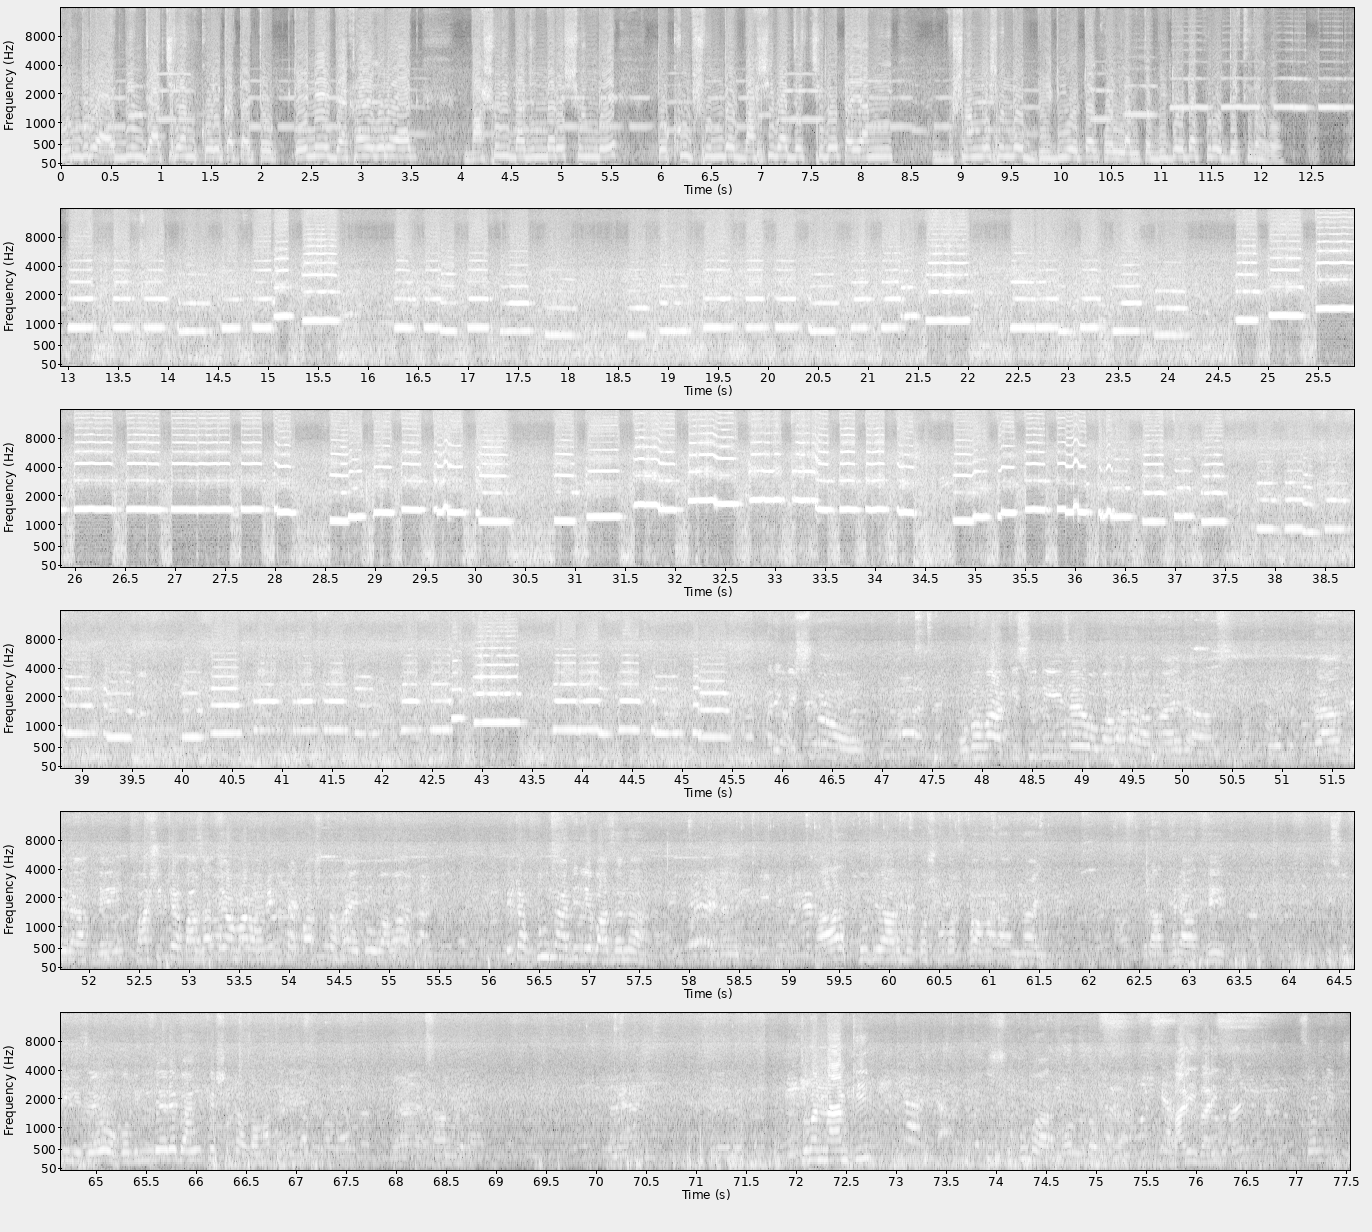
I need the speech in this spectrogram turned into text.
বন্ধুরা, একদিন যাচ্ছিলাম কলকাতায়, তো ট্রেনে দেখা হয়ে গেল এক বাঁশুরি বাজুন্দারের সঙ্গে। তো খুব সুন্দর বাঁশি বাজাচ্ছিল, তাই আমি সঙ্গে সঙ্গে ভিডিওটা করলাম। তো ভিডিওটা পুরো দেখতে থাকো। ও বাবা কিছু দিয়ে যে ও বাবারা মায়েরা রাধে রাধে। বাঁশিটা বাজাতে আমার অনেকটা কষ্ট হয় গো বাবা। এটা ফু না দিলে বাজে না। আর ফু দেওয়ার মতো সামর্থ্য আমার আর নাই। রাধে রাধে। কিছু দিলি যে ও গোবিন্দের ব্যাংকে সেটা জমা থেকে যাবে বাবা। রাধে রাধে। তোমার নাম কি? সুকুমার মণ্ডল। বাড়ি বাড়ি কোথায়? চণ্ডীপুর।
